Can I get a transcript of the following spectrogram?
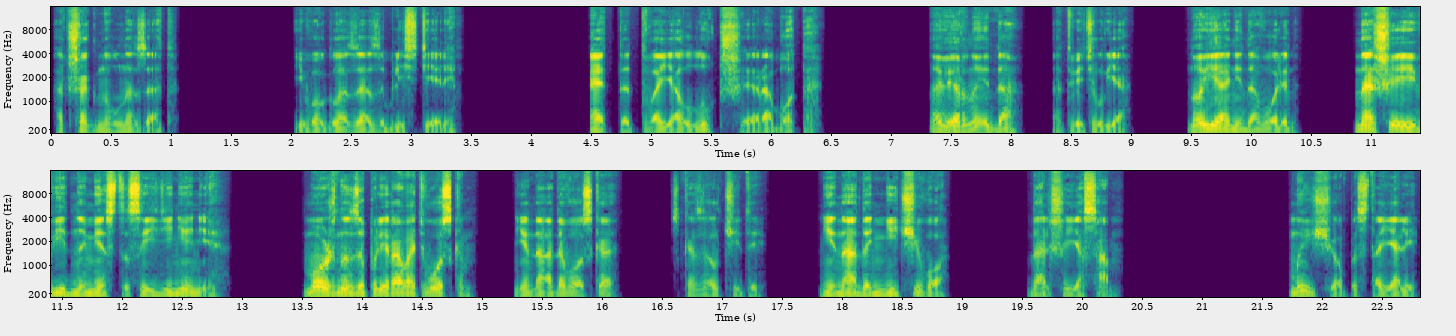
отшагнул назад. Его глаза заблестели. «Это твоя лучшая работа». «Наверное, да», — ответил я. «Но я недоволен. На шее видно место соединения. Можно заполировать воском. Не надо воска, — сказал Читырь. Не надо ничего. Дальше я сам. Мы еще постояли.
